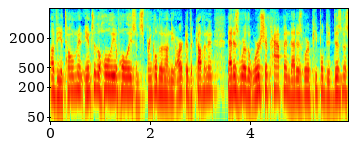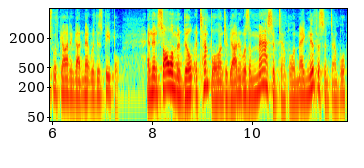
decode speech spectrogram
of the atonement into the Holy of Holies and sprinkled it on the Ark of the Covenant. That is where the worship happened. That is where people did business with God and God met with his people. And then Solomon built a temple unto God, and it was a massive temple, a magnificent temple,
